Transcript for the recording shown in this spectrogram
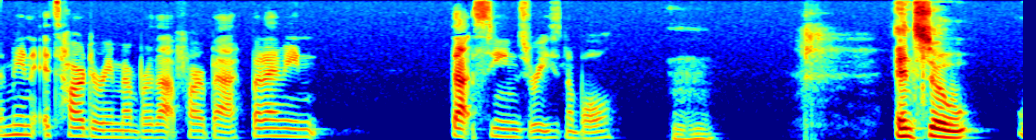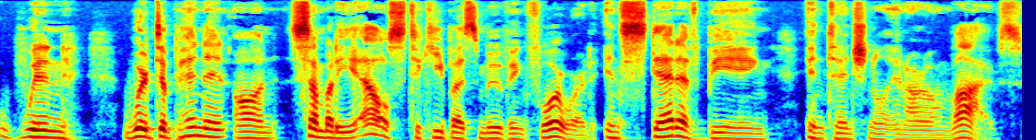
I mean, it's hard to remember that far back, but I mean, that seems reasonable. hmm And so when we're dependent on somebody else to keep us moving forward instead of being intentional in our own lives.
